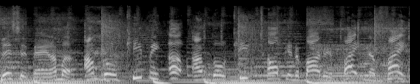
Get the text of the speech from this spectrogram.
Listen, man, I'm a, I'm gonna keep it up. I'm gonna keep talking about it, fighting the fight.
